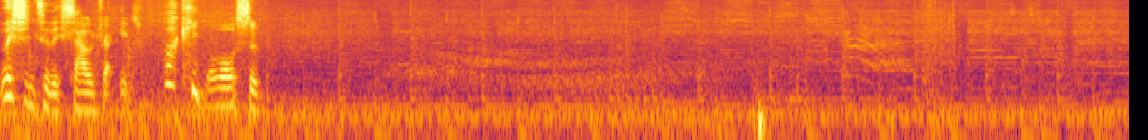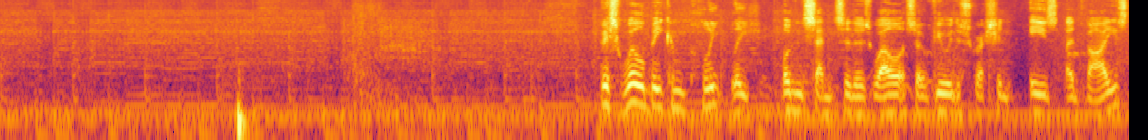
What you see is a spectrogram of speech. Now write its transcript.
Listen to this soundtrack, it's fucking awesome. This will be completely uncensored as well, so viewer discretion is advised.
